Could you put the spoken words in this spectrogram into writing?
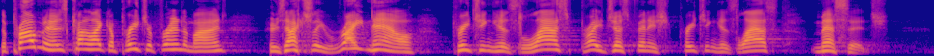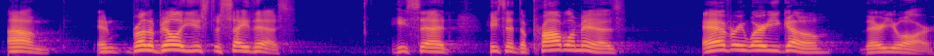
The problem is kind of like a preacher friend of mine who's actually right now preaching his last, probably just finished preaching his last message. Um, and Brother Billy used to say this. He said, he said, the problem is everywhere you go, there you are.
